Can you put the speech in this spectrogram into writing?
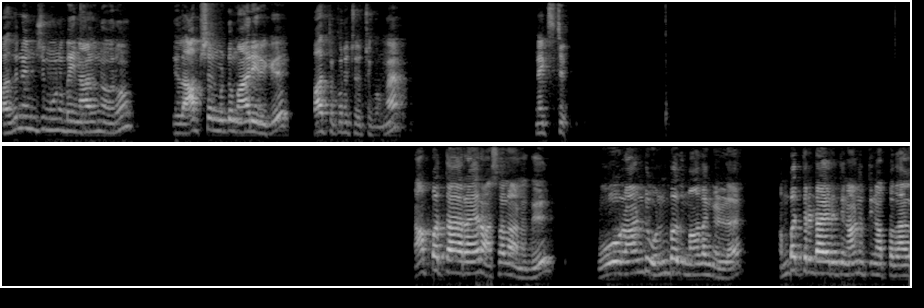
பதினஞ்சு மூணு பை நாலுன்னு வரும். இதுல ஆப்ஷன் மட்டும் மாறி இருக்கு. பார்த்து குறிச்சு வச்சுக்கோங்க. நெக்ஸ்ட் நாற்பத்தாறாயிரம் அசலானது. ஓராண்டு ஒன்பது மாதங்கள்ல ஐம்பத்தி ரெண்டாயிரத்தி நானூத்தி நாற்பதாக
